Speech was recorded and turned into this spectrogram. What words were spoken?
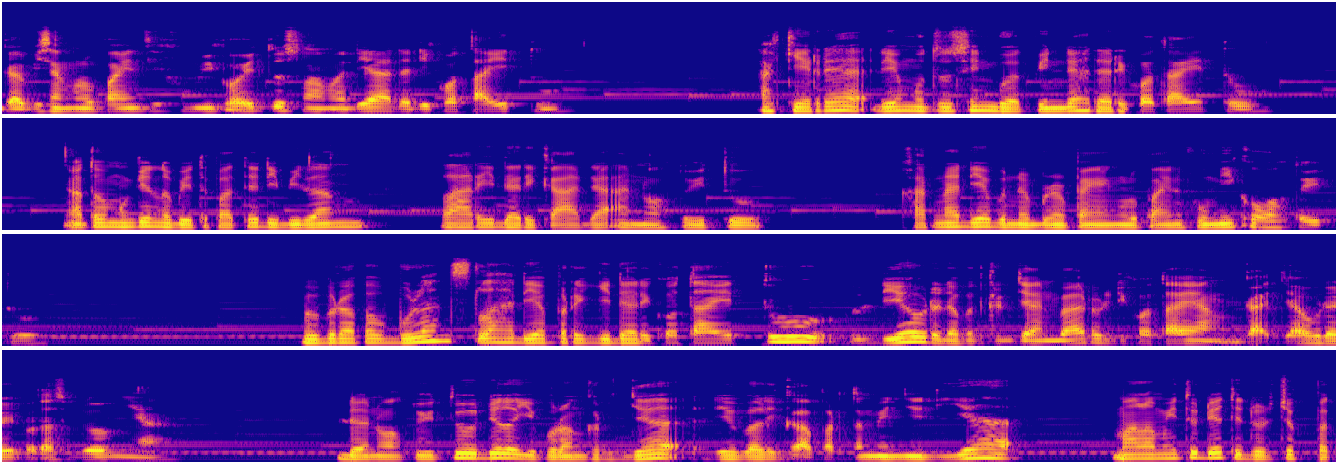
gak bisa ngelupain si Fumiko itu selama dia ada di kota itu. Akhirnya dia mutusin buat pindah dari kota itu. Atau mungkin lebih tepatnya dibilang lari dari keadaan waktu itu. Karena dia bener-bener pengen ngelupain Fumiko waktu itu. Beberapa bulan setelah dia pergi dari kota itu, dia udah dapat kerjaan baru di kota yang gak jauh dari kota sebelumnya. Dan waktu itu dia lagi pulang kerja, dia balik ke apartemennya dia, malam itu dia tidur cepet.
